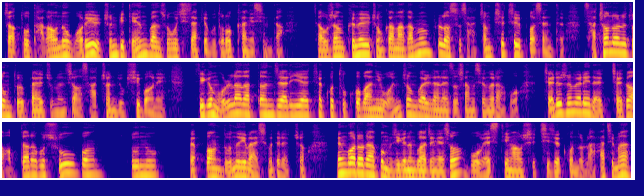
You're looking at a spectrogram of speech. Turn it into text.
자, 또 다가오는 월요일 준비 대응 방송을 시작해 보도록 하겠습니다. 자, 우선 금요일 종가 마감은 플러스 4.77%, 4,000원을 좀 돌파해 주면서 4,060원에 지금 올라갔던 자리에 체코 두코반이 원전 관련해서 상승을 하고 제르주멜이 액체가 없다라고 수번, 수누, 몇 번 누누이 말씀을 드렸죠. 횡보를 하고 움직이는 과정에서 뭐 웨스팅하우스, 치제코 놀라 하지만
